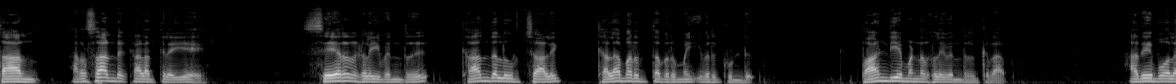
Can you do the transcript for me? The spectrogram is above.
தான் அரசாண்ட காலத்திலேயே சேரர்களை வென்று காந்தலூர் சாலை களமறுத்த பெருமை இவருக்கு உண்டு பாண்டிய மன்னர்களை வென்றிருக்கிறார். அதேபோல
